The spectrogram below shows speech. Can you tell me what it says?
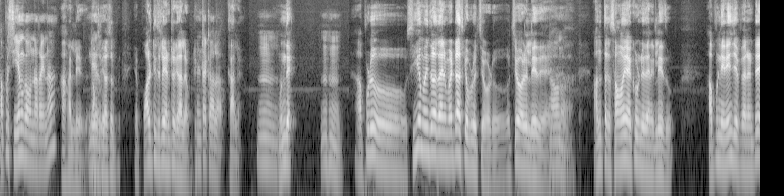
అప్పుడు సీఎంగా ఉన్నారు ఆయన? లేదు. అప్పుడు అసలు పాలిటిక్స్లో ఎంటర్ కాలే అప్పుడు ఇంటర్ కాల. కాలే. ముందే. అప్పుడు సీఎం అయిన తర్వాత ఆయన మెడ్రాస్కి ఎప్పుడు వచ్చేవాడు? వచ్చేవాడు లేదే. అవును. అంత సమయం ఎక్కడ ఉండేది ఆయనకి లేదు. అప్పుడు నేనేం చెప్పానంటే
